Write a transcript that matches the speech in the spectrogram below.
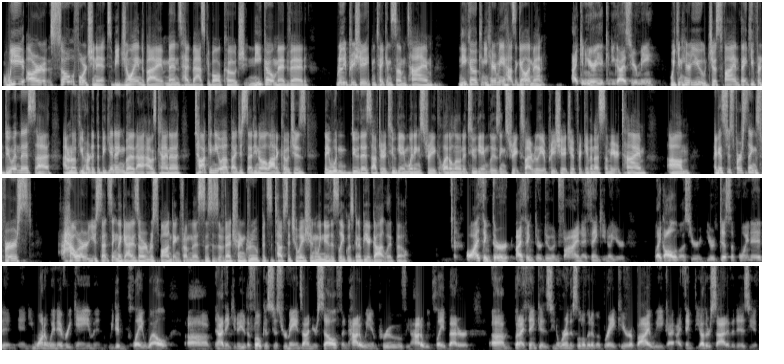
We are so fortunate to be joined by men's head basketball coach Niko Medved. Really appreciate him taking some time. Niko, can you hear me? How's it going, man? I can hear you. Can you guys hear me? We can hear you just fine. Thank you for doing this. Uh, I don't know if you heard at the beginning, but I, I was kind of talking you up. I just said, you know, a lot of coaches they wouldn't do this after a two game winning streak, let alone a two game losing streak. So I really appreciate you for giving us some of your time. Um, I guess just first things first, how are you sensing the guys are responding from this? This is a veteran group. It's a tough situation. We knew this league was going to be a gauntlet, though. Oh, I think they're I think they're doing fine. I think you know you're like all of us. You're you're disappointed and and you want to win every game, and we didn't play well. Uh, and I think you know the focus just remains on yourself and how do we improve? You know, how do we play better? Um, but I think as you know we're in this little bit of a break here, a bye week. I, I think the other side of it is you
